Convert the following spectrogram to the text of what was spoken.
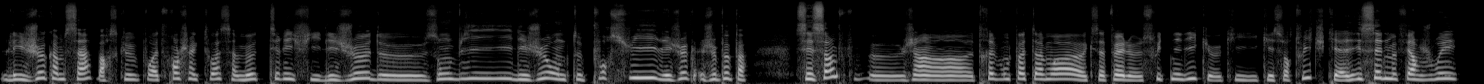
les jeux comme ça, parce que pour être franche avec toi, ça me terrifie. Les jeux de zombies, les jeux où on te poursuit, les jeux. Je peux pas. C'est simple, euh, j'ai un très bon pote à moi euh, qui s'appelle euh, Sweet Nelly, qui, est sur Twitch, qui a essayé de me faire jouer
